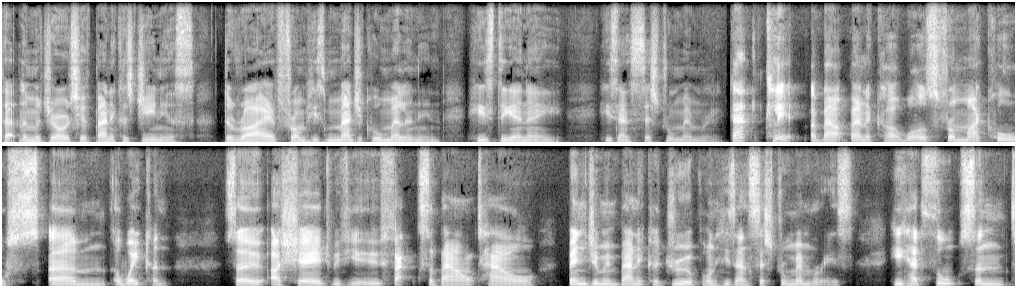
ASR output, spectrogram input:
that the majority of Banneker's genius derived from his magical melanin, his DNA, his ancestral memory. That clip about Banneker was from my course, um, Awaken. So I shared with you facts about how Benjamin Banneker drew upon his ancestral memories. He had thoughts and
